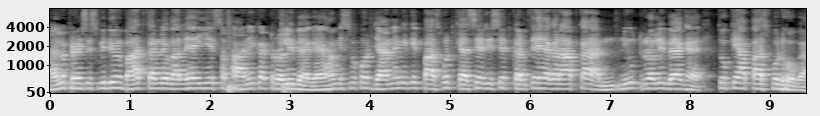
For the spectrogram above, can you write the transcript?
हेलो फ्रेंड्स इस वीडियो में बात करने वाले हैं, ये सफारी का ट्रॉली बैग है। हम इसको जानेंगे कि पासपोर्ट कैसे रीसेट करते हैं, अगर आपका न्यू ट्रॉली बैग है तो क्या पासपोर्ट होगा?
